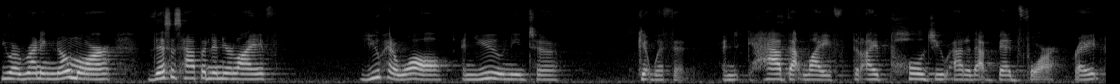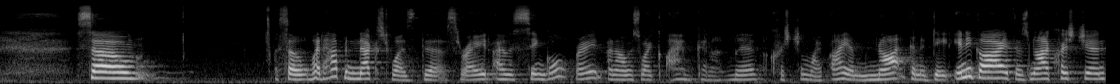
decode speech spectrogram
You are running no more. This has happened in your life. You hit a wall and you need to get with it and have that life that I pulled you out of that bed for, right? So, so what happened next was this, right? I was single, right? And I was like, I'm gonna live a Christian life. I am not gonna date any guy that's not a Christian.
